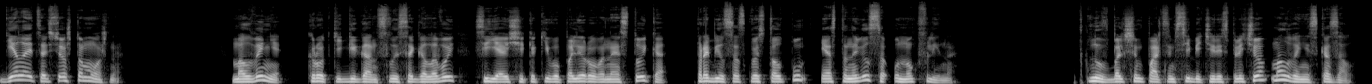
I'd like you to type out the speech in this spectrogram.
Делается все, что можно. Малвенни, кроткий гигант с лысой головой, сияющий, как его полированная стойка, пробился сквозь толпу и остановился у ног Флина. Ткнув большим пальцем себе через плечо, Малвенни сказал.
